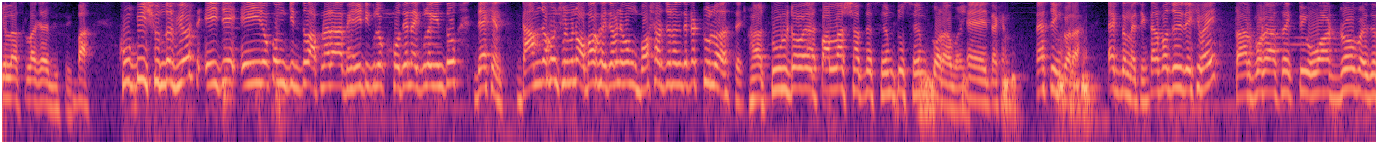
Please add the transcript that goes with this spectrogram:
গ্লাস লাগাই দিছি। বাহ খুবই সুন্দর ভিউয়ার্স এই যে এই রকম কিন্তু আপনারা ভ্যানিটি গুলো খোঁজেন এগুলো কিন্তু দেখেন দাম যখন শুনবেন অবাক হয়ে যাবেন এবং বসার জন্য কিন্তু একটা টুলও আছে। হ্যাঁ টুলটাও আচ্ছা। পাল্লার সাথে সেম টু সেম করা ভাই। এই দেখেন। ম্যাচিং করা একদম ম্যাচিং। তারপর যদি দেখি ভাই তারপরে আছে একটি ওয়ার্ড্রোব এই যে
